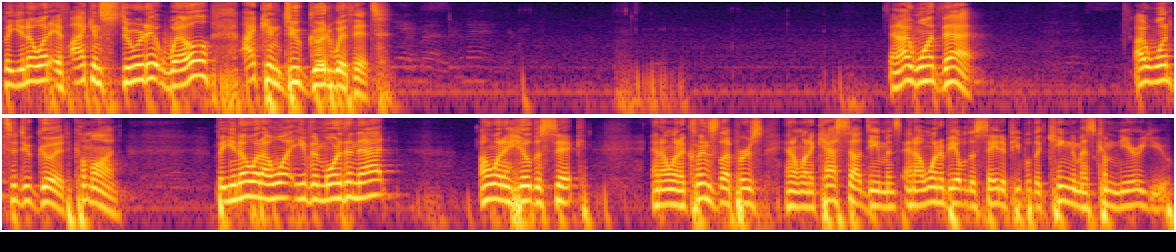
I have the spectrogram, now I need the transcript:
But you know what? If I can steward it well, I can do good with it. And I want that. I want to do good. Come on. But you know what I want even more than that? I want to heal the sick and I want to cleanse lepers and I want to cast out demons and I want to be able to say to people, the kingdom has come near you.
